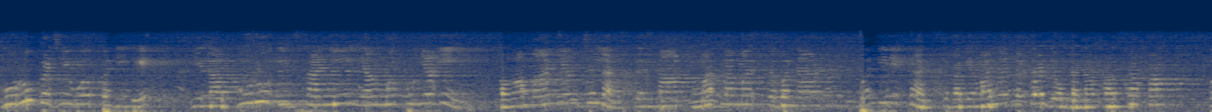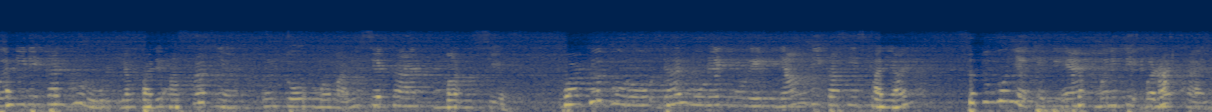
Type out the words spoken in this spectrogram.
Guru berjiwa pendidik ialah guru insani yang mempunyai fahaman yang jelas tentang matlamat sebenar pendidikan sebagaimana terkandung dalam falsafah pendidikan guru yang pada asasnya untuk memanusiakan manusia. Warga guru dan murid-murid yang dikasih sekalian, sesungguhnya KPM menitik beratkan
